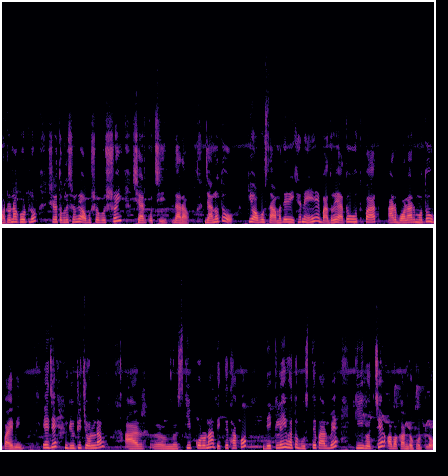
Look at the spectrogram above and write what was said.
ঘটনা ঘটলো সেটা তোমাদের সঙ্গে অবশ্য অবশ্যই শেয়ার করছি। দাঁড়াও, জানো তো কি অবস্থা? আমাদের এখানে বাদরে এত উৎপাত আর বলার মতো উপায় নেই। এই যে ডিউটি চললাম আর স্কিপ করো না, দেখতে থাকো। দেখলেই হয়তো বুঝতে পারবে কি হচ্ছে অবাকাণ্ড ঘটলো।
